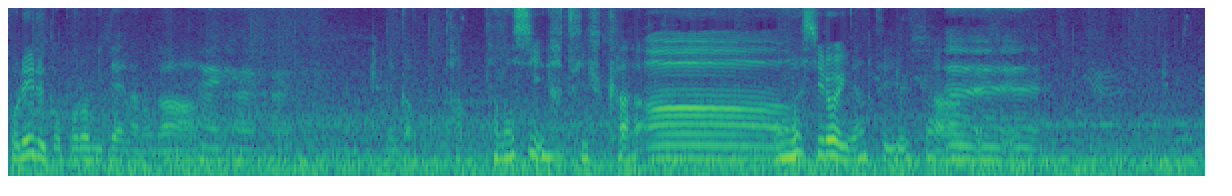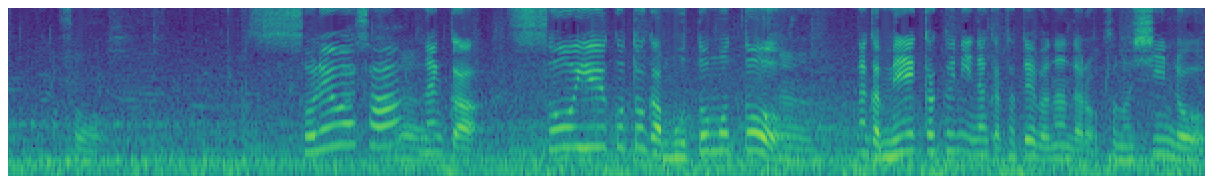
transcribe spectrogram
取れるところみたいなのが、はいはいはい。なんかた楽しいなというかあ面白いなというか、うんうんうん。そう。それはさ、うん。なんかそういうことがもともとうん。なんか明確になんか例えばなんだろうその進路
